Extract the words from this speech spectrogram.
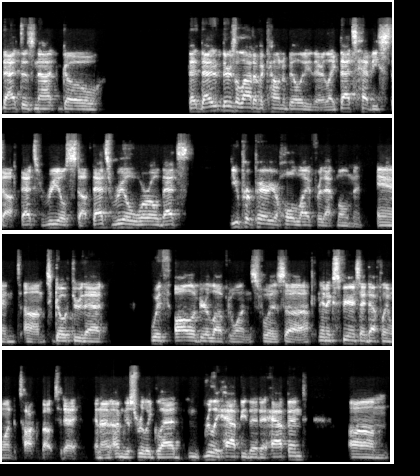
that does not go. That, that there's a lot of accountability there. Like that's heavy stuff. That's real stuff. That's real world. That's you prepare your whole life for that moment, and um, to go through that with all of your loved ones was uh, an experience I definitely wanted to talk about today. And I, am just really glad, really happy that it happened. Um,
